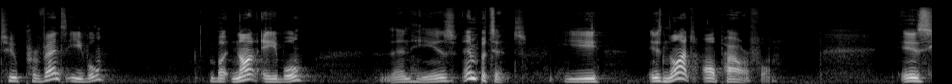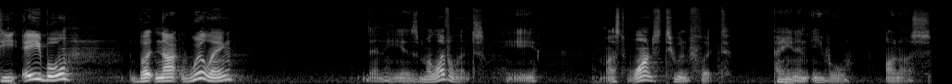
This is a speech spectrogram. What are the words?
to prevent evil, but not able, then he is impotent. He is not all powerful. Is he able but not willing? Then he is malevolent. He must want to inflict pain and evil on us.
